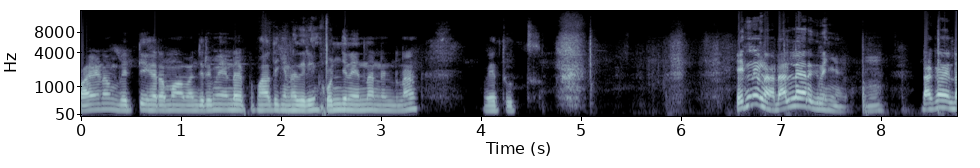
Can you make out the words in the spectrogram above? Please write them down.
பயணம் வெற்றிகரமா அமைஞ்சிருமே. ஏன்டா இப்ப பாத்தீங்கன்னா தெரியும். கொஞ்ச நேரம் தான் நின்று நான் வேத்தூத் என்னண்ணா டல்லா இருக்கிறீங்க? ம். டக்குனு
